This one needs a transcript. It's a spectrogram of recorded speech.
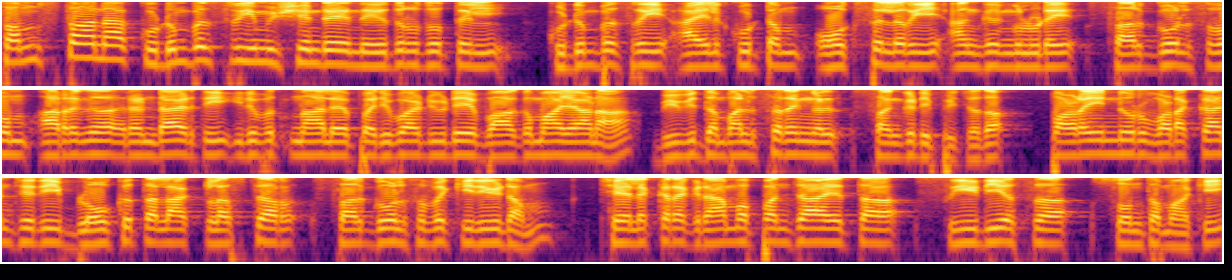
സംസ്ഥാന കുടുംബശ്രീ മിഷന്റെ നേതൃത്വത്തിൽ കുടുംബശ്രീ അയൽക്കൂട്ടം ഓക്സലറി അംഗങ്ങളുടെ സർഗോത്സവം അരങ്ങ് രണ്ടായിരത്തി ഇരുപത്തിനാല് പരിപാടിയുടെ ഭാഗമായാണ് വിവിധ മത്സരങ്ങൾ സംഘടിപ്പിച്ചത്. പഴയന്നൂർ വടക്കാഞ്ചേരി ബ്ലോക്ക് തല ക്ലസ്റ്റർ സർഗോത്സവ കിരീടം ചേലക്കര ഗ്രാമപഞ്ചായത്ത് സി ഡി എസ് സ്വന്തമാക്കി.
